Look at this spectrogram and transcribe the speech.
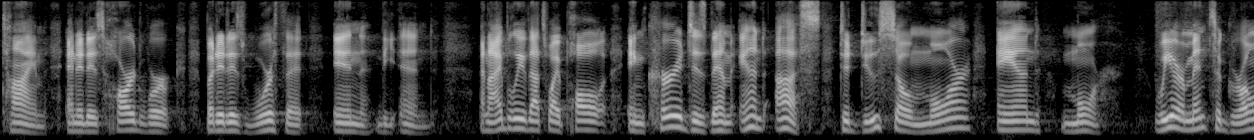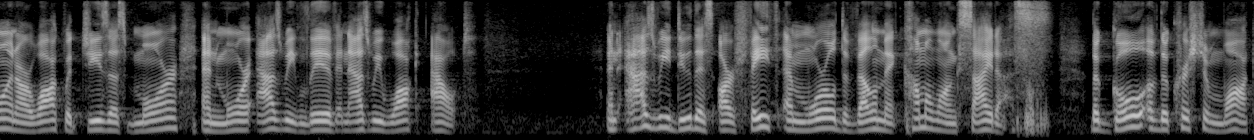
time, and it is hard work, but it is worth it in the end. And I believe that's why Paul encourages them and us to do so more and more. We are meant to grow in our walk with Jesus more and more as we live and as we walk out. And as we do this, our faith and moral development come alongside us. The goal of the Christian walk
